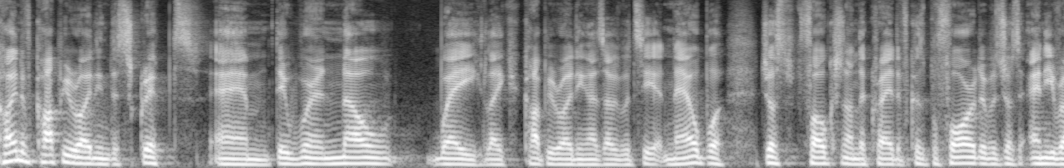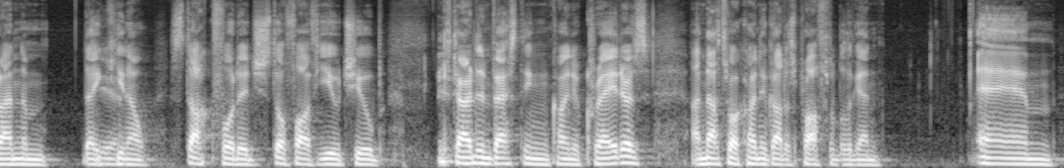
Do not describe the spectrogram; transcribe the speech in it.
kind of copywriting the scripts. Um, they were in no way like copywriting as I would see it now, but just focusing on the creative because before there was just any random like Yeah. you know stock footage stuff off YouTube. We started investing in kind of creators, and that's what kind of got us profitable again. Um,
